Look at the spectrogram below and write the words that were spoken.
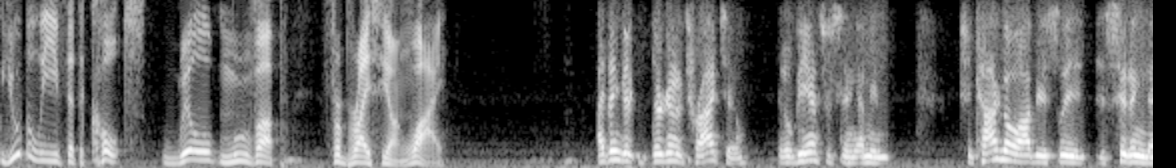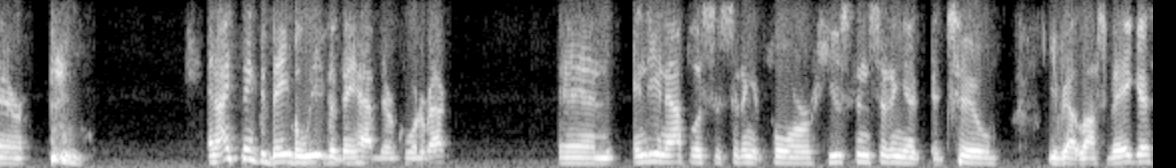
you believe that the Colts will move up for Bryce Young? Why? I think that they're going to try to. It'll be interesting. I mean, Chicago obviously is sitting there, and I think that they believe that they have their quarterback. And Indianapolis is sitting at four, Houston sitting at, at two. You've got Las Vegas,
